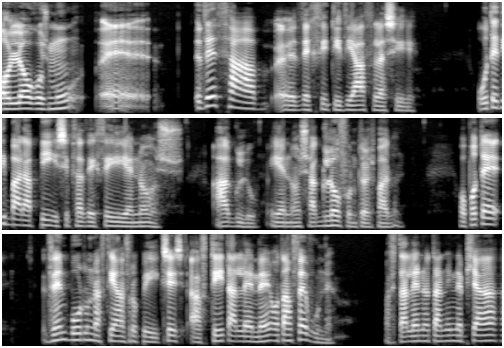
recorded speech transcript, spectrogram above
Ο λόγος μου ε, δεν θα ε, δεχθεί τη διάθλαση ούτε την παραποίηση που θα δεχθεί ενός Άγγλου ή ενός Αγγλόφωνου τέλος πάντων. Οπότε δεν μπορούν αυτοί οι άνθρωποι, ξέρεις, αυτοί τα λένε όταν φεύγουν. Αυτοί τα λένε όταν είναι πια.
